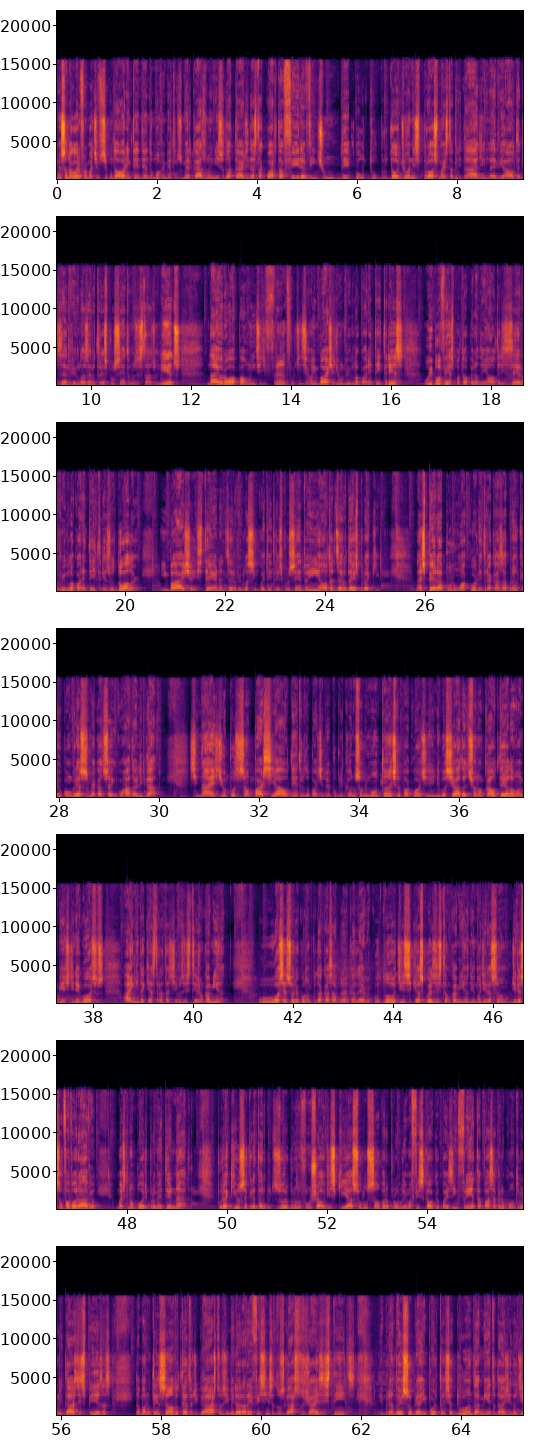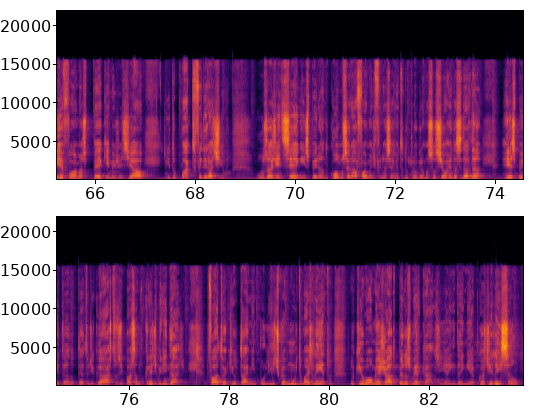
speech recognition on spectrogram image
Começando agora o informativo segunda hora, entendendo o movimento dos mercados no início da tarde desta quarta-feira, 21 de outubro. Dow Jones próximo à estabilidade, em leve alta de 0,03% nos Estados Unidos. Na Europa, o índice de Frankfurt encerrou em baixa de 1,43. O Ibovespa está operando em alta de 0,43. O dólar em baixa externa de 0,53% e em alta de 0,10 por aqui. Na espera por um acordo entre a Casa Branca e o Congresso, os mercados seguem com o radar ligado. Sinais de oposição parcial dentro do Partido Republicano sobre o montante do pacote negociado adicionam cautela ao ambiente de negócios, ainda que as tratativas estejam caminhando. O assessor econômico da Casa Branca, Larry Kudlow, disse que as coisas estão caminhando em uma direção, direção favorável, mas que não pode prometer nada. Por aqui, o secretário do Tesouro, Bruno Funchal, disse que a solução para o problema fiscal que o país enfrenta passa pelo controle das despesas, da manutenção do teto de gastos e melhorar a eficiência dos gastos já existentes. Lembrando aí sobre a importância do andamento da agenda de reformas, PEC emergencial e do Pacto Federativo. Os agentes seguem esperando como será a forma de financiamento do Programa Social Renda Cidadã, respeitando o teto de gastos e passando credibilidade. Fato é que o timing político é muito mais lento do que o almejado pelos mercados e ainda em épocas de eleição.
